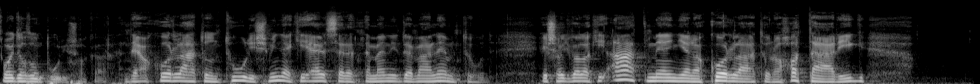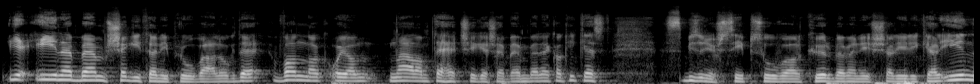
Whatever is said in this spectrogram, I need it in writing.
Vagy azon túl is akár. De a korláton túl is mindenki el szeretne menni, de már nem tud. És hogy valaki átmenjen a korláton, a határig, Ugye én ebben segíteni próbálok, de vannak olyan nálam tehetségesebb emberek, akik ezt bizonyos szép szóval, körbemenéssel érik el. Én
